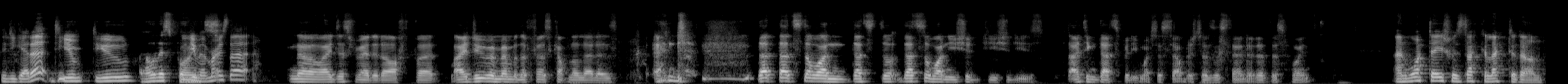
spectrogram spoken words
Did you get it? Do you do you bonus points? Did you memorize that? No, I just read it off, but I do remember the first couple of letters, and that that's the one. That's the that's the one you should you should use. I think that's pretty much established as a standard at this point. And what date was that collected on?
